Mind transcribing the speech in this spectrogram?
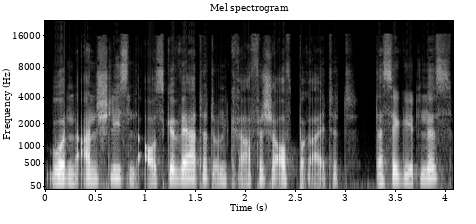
wurden anschließend ausgewertet und grafisch aufbereitet. Das Ergebnis?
